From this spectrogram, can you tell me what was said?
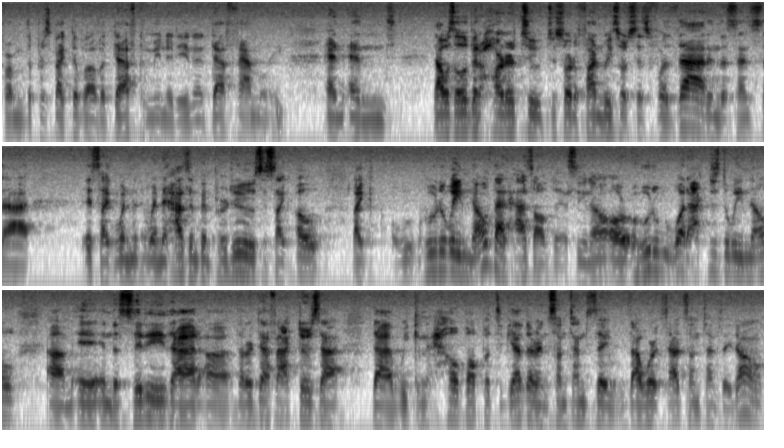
from the perspective of a deaf community and a deaf family, and and that was a little bit harder to to sort of find resources for that in the sense that it's like when when it hasn't been produced, it's like oh like who do we know that has all this, you know, or who do what actors do we know um, in, in the city that uh, that are deaf actors that that we can help all put together, and sometimes they that works out, sometimes they don't.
